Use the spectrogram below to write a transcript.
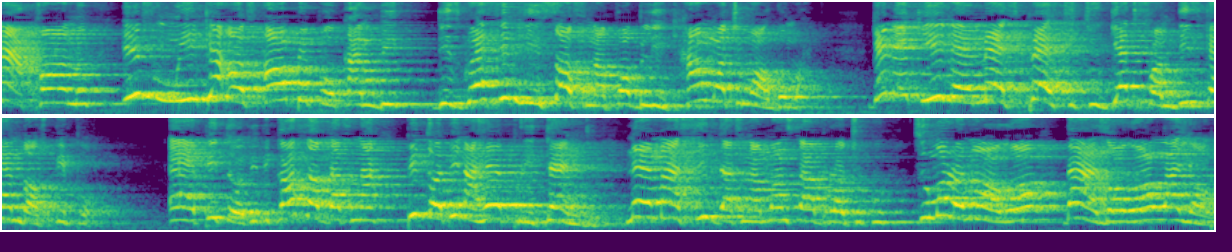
Na-akọ ọnụ if nwike of all people can be disgracing himself na public how much more gụnwa gịnị ka ị na-eme expect to get from this kind of people? Ee peter obi because of that na peter obi na ha pretend na-eme as if that na monster bụrụ chukwu tomorrow na ọghọ daz ọghọ lion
